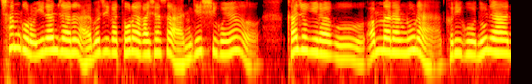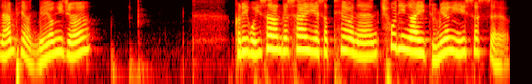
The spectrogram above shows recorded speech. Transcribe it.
참고로 이 남자는 아버지가 돌아가셔서 안 계시고요. 가족이라고 엄마랑 누나 그리고 누나 남편 매형이죠. 그리고 이 사람들 사이에서 태어난 초딩 아이 두 명이 있었어요.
